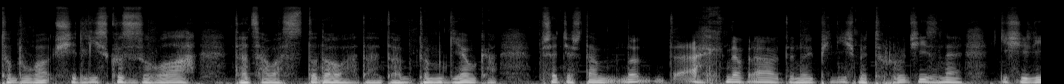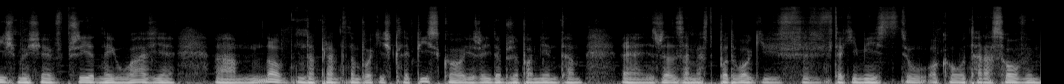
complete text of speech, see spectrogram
to było siedlisko zła, ta cała stodoła, ta, ta, ta mgiełka, przecież tam, no ach, naprawdę, no i piliśmy truciznę, kisiliśmy się w, przy jednej ławie, um, no naprawdę tam było jakieś klepisko, jeżeli dobrze pamiętam, e, że zamiast podłogi w, w takim miejscu około tarasowym,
